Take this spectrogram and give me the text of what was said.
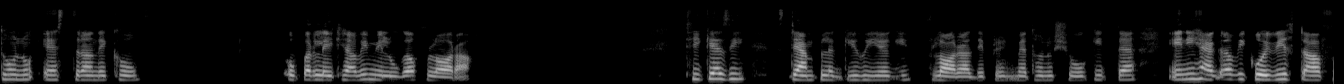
ਤੁਹਾਨੂੰ ਇਸ ਤਰ੍ਹਾਂ ਦੇਖੋ, ਉੱਪਰ ਲਿਖਿਆ ਵੀ ਮਿਲੂਗਾ ਫਲੋਰਾ। ਠੀਕ ਹੈ ਜੀ ਸਟੈਂਪ ਲੱਗੀ ਹੋਈ ਹੈਗੀ ਫਲੋਰਾ ਦੇ ਪ੍ਰਿੰਟ ਮੈਂ ਤੁਹਾਨੂੰ ਸ਼ੋ ਕੀਤਾ ਹੈ। ਇਹ ਨਹੀਂ ਹੈਗਾ ਵੀ ਕੋਈ ਵੀ ਸਟਾਫ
